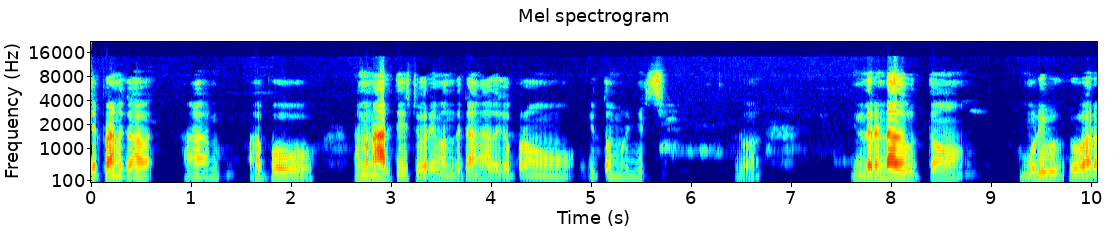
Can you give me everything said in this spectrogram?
ஜப்பானுக்காக. அப்போது நம்ம நார்த் ஈஸ்ட் வரையும் வந்துட்டாங்க. அதுக்கப்புறம் யுத்தம் முடிஞ்சிருச்சு. இந்த ரெண்டாவது யுத்தம் முடிவுக்கு வர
